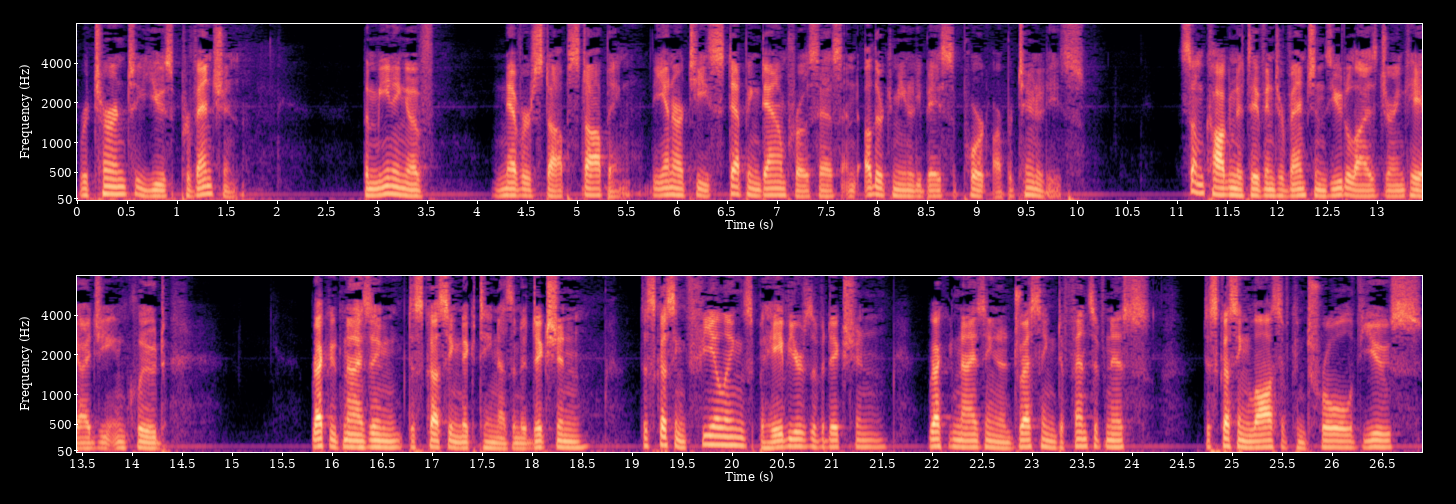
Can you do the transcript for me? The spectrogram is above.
return to use prevention. The meaning of never stop stopping, the NRT stepping down process, and other community based support opportunities. Some cognitive interventions utilized during KIG include recognizing, discussing nicotine as an addiction, discussing feelings, behaviors of addiction, recognizing and addressing defensiveness, discussing loss of control of use,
